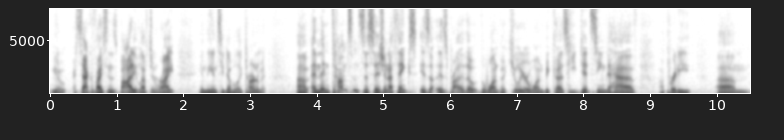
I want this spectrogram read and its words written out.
you know sacrificing his body left and right in the NCAA tournament. Um, and then Thompson's decision, I think, is is probably the the one peculiar one because he did seem to have a pretty um,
